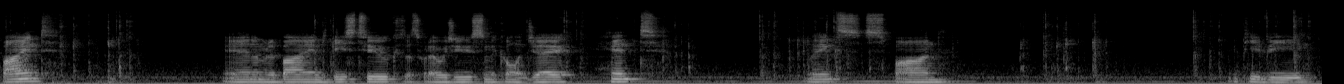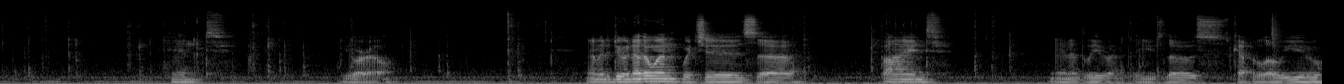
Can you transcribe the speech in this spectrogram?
bind, and I'm going to bind these two because that's what I always use, semicolon j, hint, links, spawn, pv, hint, URL. I'm going to do another one, which is uh, bind and I believe I have to use those capital OU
